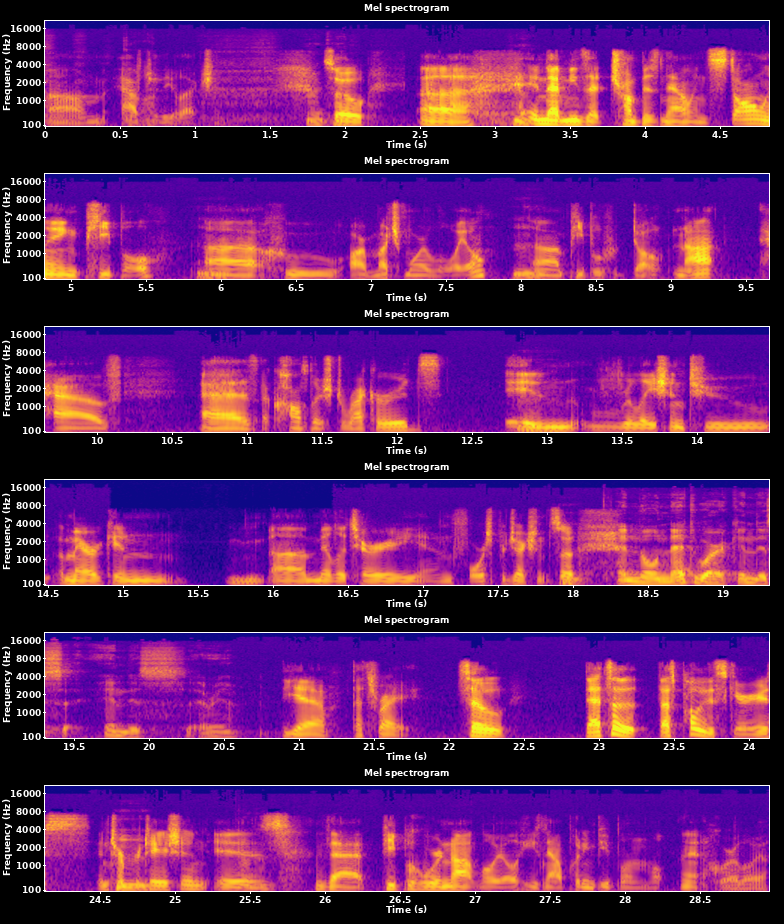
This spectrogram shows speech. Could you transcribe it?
um, after the election. Okay. So, uh, Hmm. and that means that Trump is now installing people uh, who are much more loyal, Hmm. uh, people who don't not have as accomplished records in relation to American uh, military and force projection. So, and no network in this in this area. yeah, that's right. So that's a that's probably the scariest interpretation is that people who are not loyal, he's now putting people in lo- eh, who are loyal,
